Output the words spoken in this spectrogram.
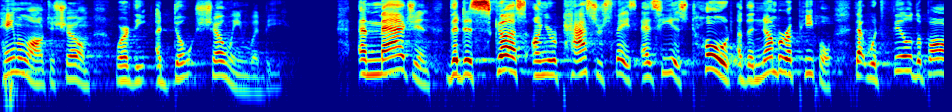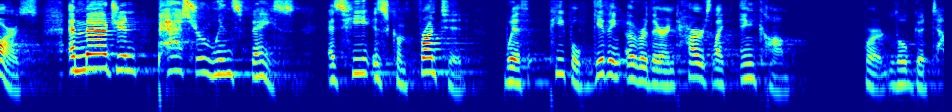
came along to show him where the adult showing would be. Imagine the disgust on your pastor's face as he is told of the number of people that would fill the bars. Imagine Pastor Wynn's face as he is confronted with people giving over their entire life income for a little good time.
